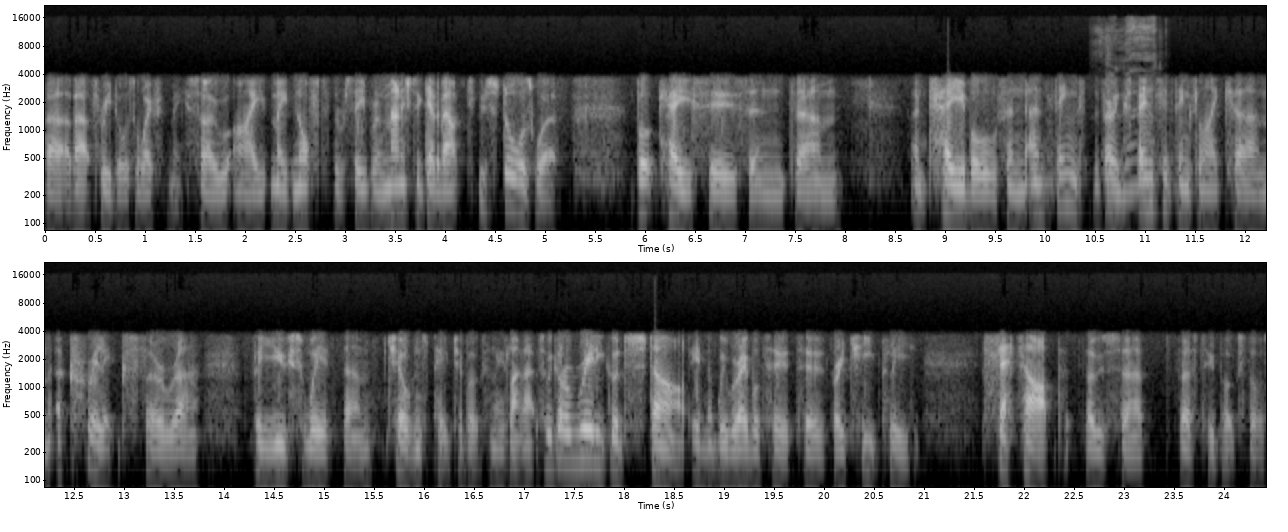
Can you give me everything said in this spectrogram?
uh, about three doors away from me. So I made an offer to the receiver and managed to get about two stores worth bookcases and um, and tables and, and things, very expensive things like um, acrylics for uh, for use with um, children's picture books and things like that. So we got a really good start in that we were able to to very cheaply set up those uh, first two bookstores.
